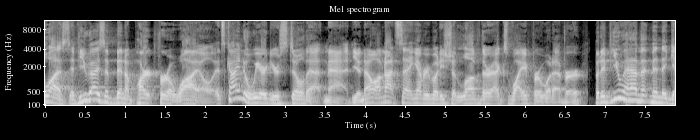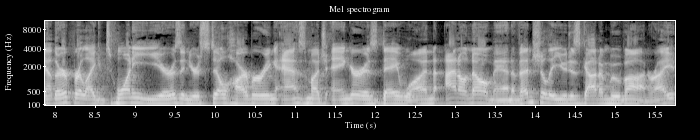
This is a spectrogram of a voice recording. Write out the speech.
Plus, if you guys have been apart for a while, it's kind of weird you're still that mad, you know? I'm not saying everybody should love their ex wife or whatever, but if you haven't been together for like 20 years and you're still harboring as much anger as day one, I don't know, man. Eventually you just gotta move on, right?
